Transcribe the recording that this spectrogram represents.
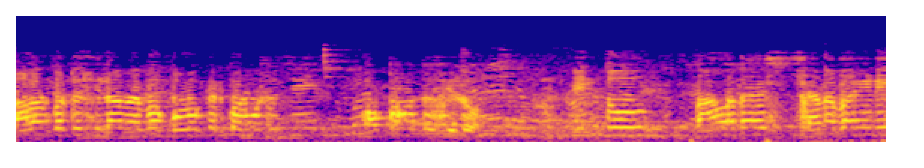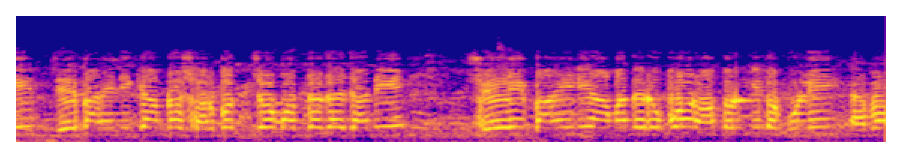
পালন করতেছিলাম এবং বহুকের কর্মসূচি অব্যাহত ছিল। কিন্তু বাংলাদেশ সেনাবাহিনী, যে বাহিনীকে আমরা সর্বোচ্চ মর্যাদায় জানি, সেই বাহিনী আমাদের উপর অতর্কিত গুলি এবং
